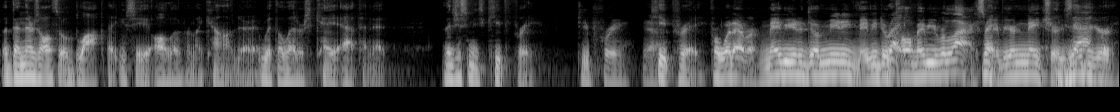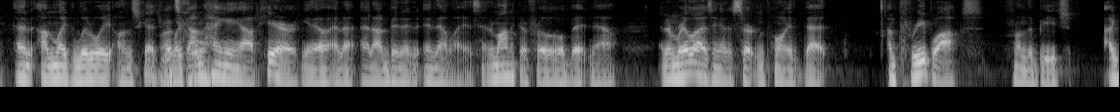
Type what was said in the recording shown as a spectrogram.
But then there's also a block that you see all over my calendar with the letters KF in it. That just means keep free. Keep free. Yeah. Keep free. for whatever. Maybe you're gonna do a meeting. Maybe you do a Right. call. Maybe you relax. Right. Maybe you're in nature. Exactly. Maybe you're And I'm like literally unscheduled. That's like I'm hanging out here, you know, and, and I've been in, in LA and Santa Monica for a little bit now. And I'm realizing at a certain point that I'm three blocks from the beach. I,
